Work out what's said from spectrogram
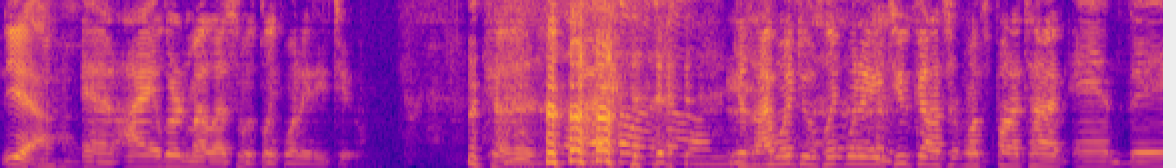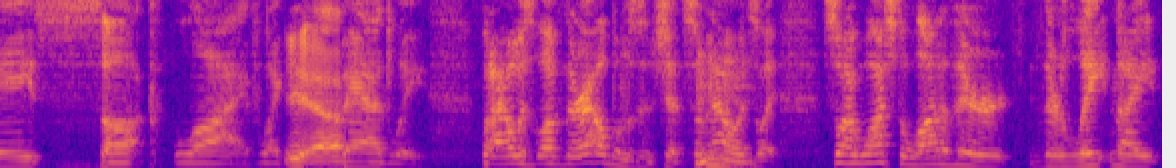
yeah. and I learned my lesson with Blink 182 because I, because I went to a Blink 182 concert once upon a time and they suck live like Yeah. badly. But I always loved their albums and shit. So now Mhm. it's like so I watched a lot of their their late night.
